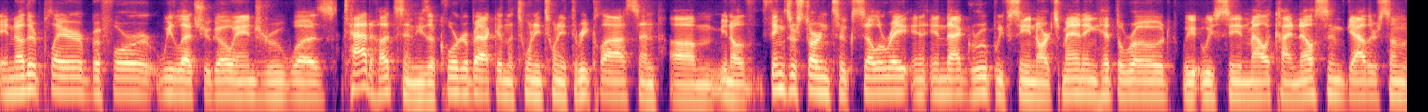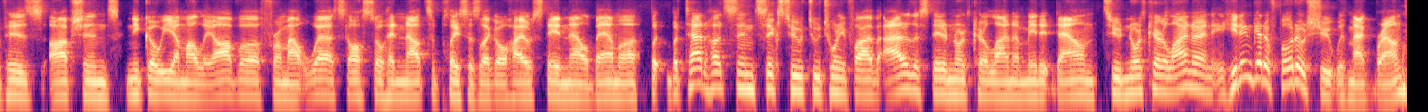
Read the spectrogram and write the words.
Another player before we let you go, Andrew, was Tad Hudson. He's a quarterback in the 2023 class. And, um, you know, things are starting to accelerate in, in, that group. We've seen Arch Manning hit the road. We, have seen Malachi Nelson gather some of his options. Nico Iamaleava from out west also heading out to places like Ohio State and Alabama. But, but Tad Hudson, 6'2, 225, out of the state of North Carolina, made it down to North Carolina. And he didn't get a photo shoot with Mack Brown,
